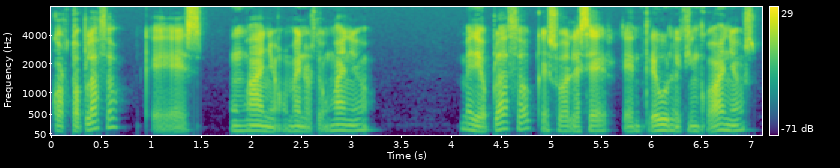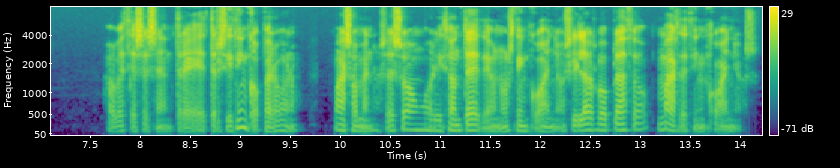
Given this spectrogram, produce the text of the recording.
Corto plazo, que es un año o menos de un año. medio plazo, que suele ser entre 1 y 5 años, a veces es entre 3 y 5, pero bueno, más o menos eso, un horizonte de unos 5 años y largo plazo más de 5 años.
